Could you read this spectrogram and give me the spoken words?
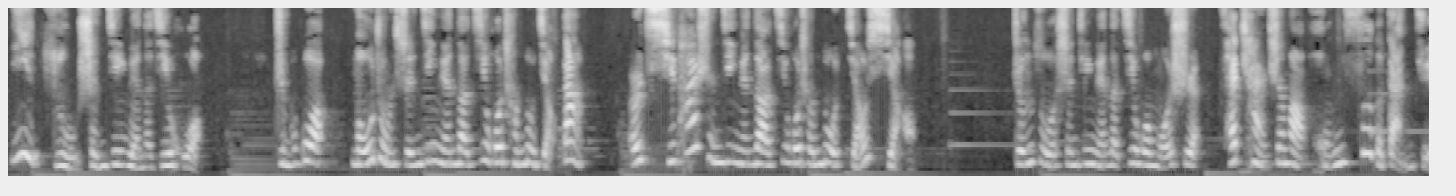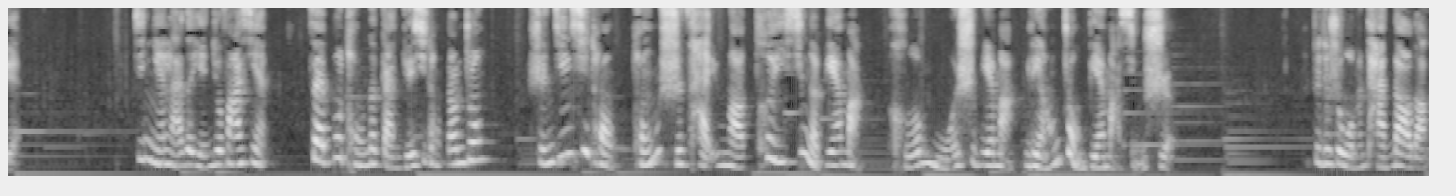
一组神经元的激活。只不过某种神经元的激活程度较大，而其他神经元的激活程度较小，整组神经元的激活模式才产生了红色的感觉。近年来的研究发现，在不同的感觉系统当中，神经系统同时采用了特异性的编码和模式编码两种编码形式。这就是我们谈到的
